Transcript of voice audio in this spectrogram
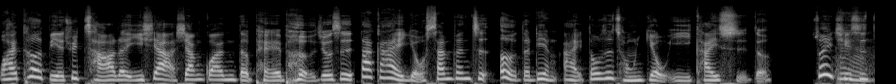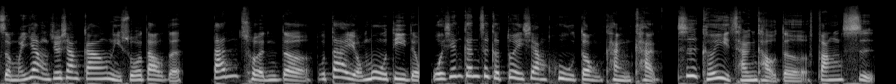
我还特别去查了一下相关的 paper，就是大概有三分之二的恋爱都是从友谊开始的。所以其实怎么样，就像刚刚你说到的，单纯的不带有目的的，我先跟这个对象互动看看，是可以参考的方式。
